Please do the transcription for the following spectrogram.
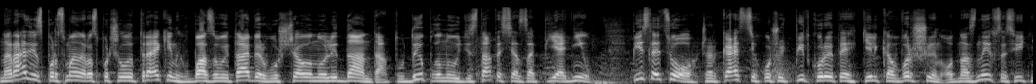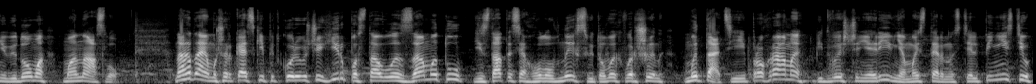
Наразі спортсмени розпочали трекінг в базовий табір в ущелину Ліданда. Туди планують дістатися за п'ять днів. Після цього черкасці хочуть підкорити кілька вершин. Одна з них всесвітньо відома Манаслу. Нагадаємо, черкаські підкорювачі гір поставили за мету дістатися головних світових вершин. Мета цієї програми підвищення рівня майстерності альпіністів,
